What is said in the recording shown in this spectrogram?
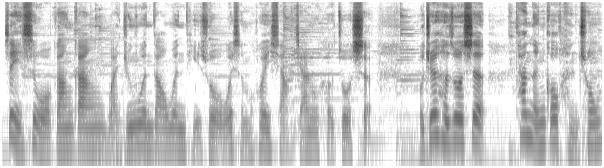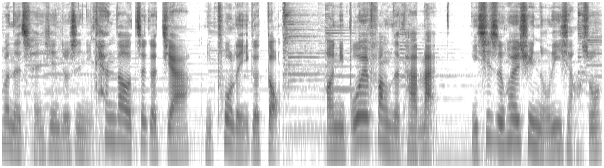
这也是我刚刚婉君问到问题，说我为什么会想加入合作社？我觉得合作社它能够很充分的呈现，就是你看到这个家，你破了一个洞，好，你不会放着它烂，你其实会去努力想说，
